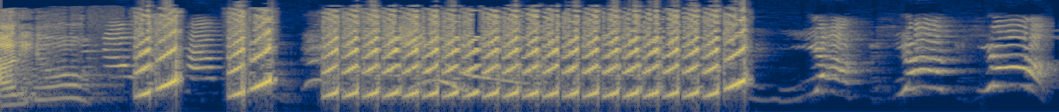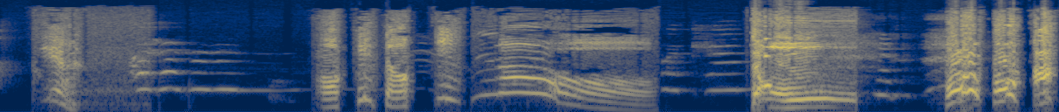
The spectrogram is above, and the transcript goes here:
Mario? Yuck, yuck, yuck! Yeah. Okay, okay. No! Oh!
